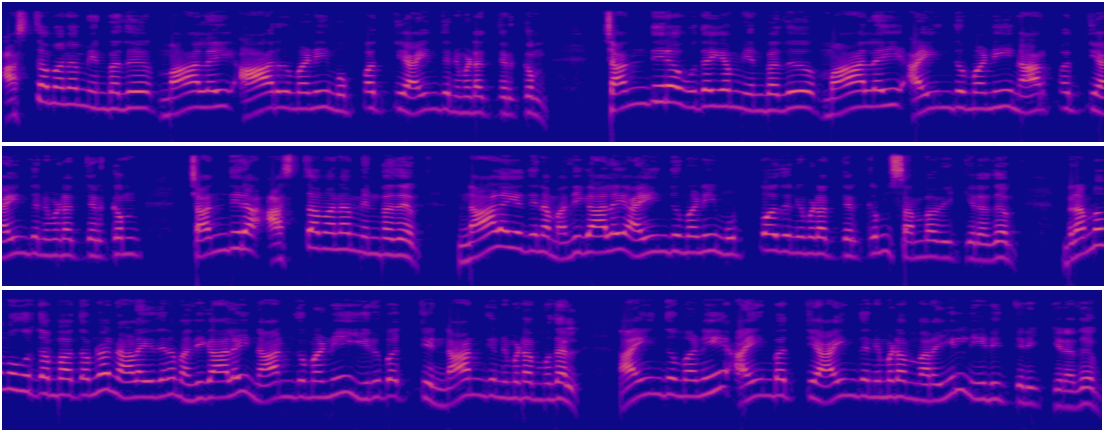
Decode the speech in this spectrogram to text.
அஸ்தமனம் என்பது மாலை ஆறு மணி முப்பத்தி ஐந்து நிமிடத்திற்கும் சந்திர உதயம் என்பது மாலை ஐந்து மணி நாற்பத்தி ஐந்து நிமிடத்திற்கும் சந்திர அஸ்தமனம் என்பது நாளைய தினம் அதிகாலை ஐந்து மணி முப்பது நிமிடத்திற்கும் சம்பவிக்கிறது. பிரம்ம முகூர்த்தம் பார்த்தோம்னா நாளைய தினம் அதிகாலை நான்கு மணி இருபத்தி நான்கு நிமிடம் முதல் ஐந்து மணி ஐம்பத்தி ஐந்து நிமிடம் வரையில் நீடித்திருக்கிறது.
